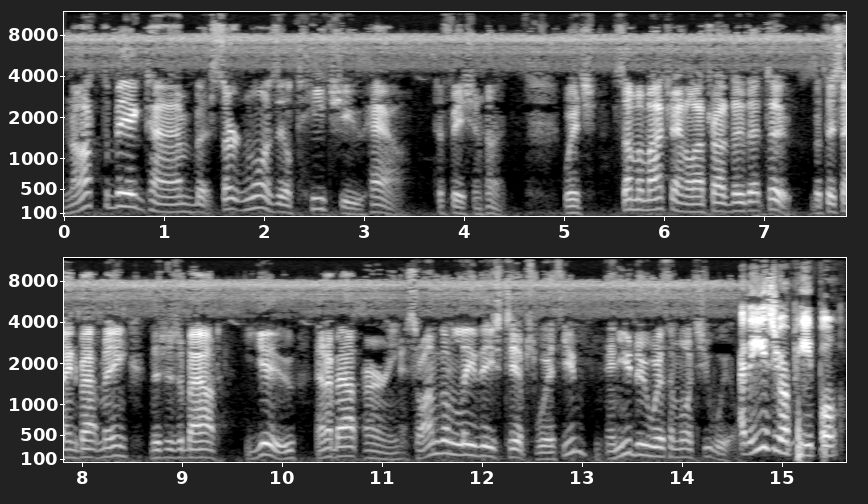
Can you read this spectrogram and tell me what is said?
not the big time, but certain ones, they'll teach you how to fish and hunt. Which some of my channel, I try to do that too. But this ain't about me. This is about you and about Ernie. So I'm going to leave these tips with you, and you do with them what you will. Are these your people?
